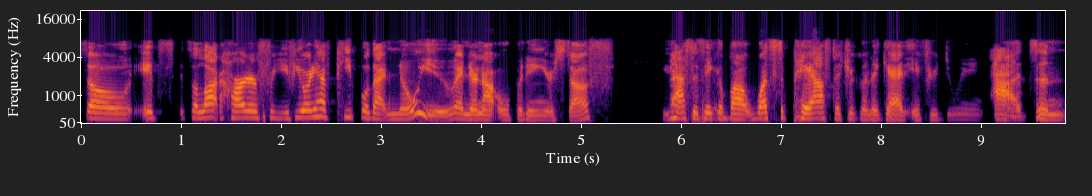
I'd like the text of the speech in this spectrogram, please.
so it's it's a lot harder for you if you already have people that know you and they're not opening your stuff you have to think about what's the payoff that you're going to get if you're doing ads and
